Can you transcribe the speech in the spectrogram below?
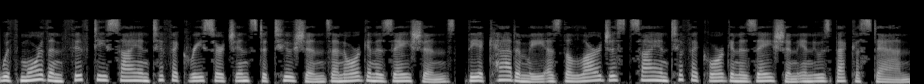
With more than 50 scientific research institutions and organizations, the Academy is the largest scientific organization in Uzbekistan.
